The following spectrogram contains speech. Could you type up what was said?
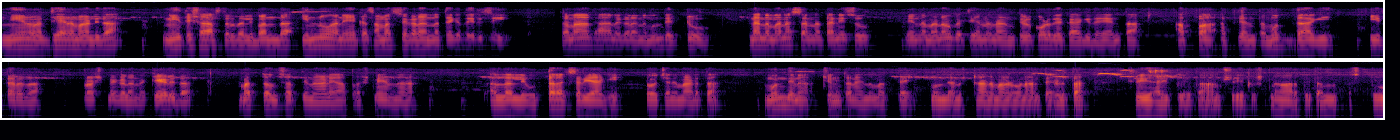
ನೀನು ಅಧ್ಯಯನ ಮಾಡಿದ ನೀತಿ ಶಾಸ್ತ್ರದಲ್ಲಿ ಬಂದ ಇನ್ನೂ ಅನೇಕ ಸಮಸ್ಯೆಗಳನ್ನ ತೆಗೆದಿರಿಸಿ ಸಮಾಧಾನಗಳನ್ನು ಮುಂದಿಟ್ಟು ನನ್ನ ಮನಸ್ಸನ್ನ ತಣಿಸು, ನಿನ್ನ ಮನೋಗತಿಯನ್ನು ನಾನು ತಿಳ್ಕೊಳ್ಬೇಕಾಗಿದೆ ಅಂತ ಅಪ್ಪ ಅತ್ಯಂತ ಮುದ್ದಾಗಿ ಈ ತರದ ಪ್ರಶ್ನೆಗಳನ್ನ ಕೇಳಿದ. ಮತ್ತೊಂದು ಸರ್ತಿ ನಾಳೆ ಆ ಪ್ರಶ್ನೆಯನ್ನ ಅಲ್ಲಲ್ಲಿ ಉತ್ತರಕ್ಕೆ ಸರಿಯಾಗಿ ಯೋಚನೆ ಮಾಡ್ತಾ ಮುಂದಿನ ಚಿಂತನೆಯನ್ನು ಮತ್ತೆ ಮುಂದೆ ಅನುಷ್ಠಾನ ಮಾಡೋಣ ಅಂತ ಹೇಳ್ತಾ. ಶ್ರೀ ಹರಿಪ್ರೀತಾಂ ಶ್ರೀ ಕೃಷ್ಣಾರ್ಪಿತಂ ಅಸ್ತು.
